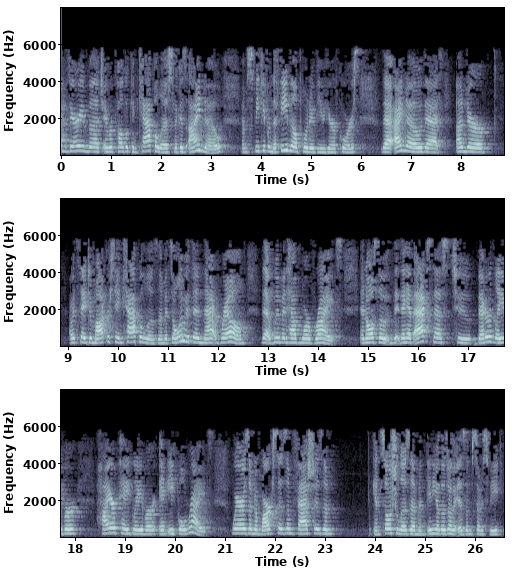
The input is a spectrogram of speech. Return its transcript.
I'm very much a Republican capitalist because I know, I'm speaking from the female point of view here, of course, that I know that under, I would say democracy and capitalism, it's only within that realm that women have more rights. And also they have access to better labor, higher paid labor, and equal rights. Whereas under Marxism, fascism, and socialism and any of those other isms, so to speak,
